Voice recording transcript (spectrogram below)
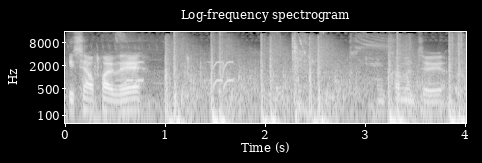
He's help over here. I'm coming to you.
